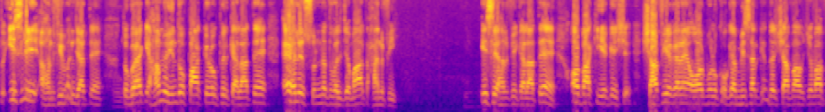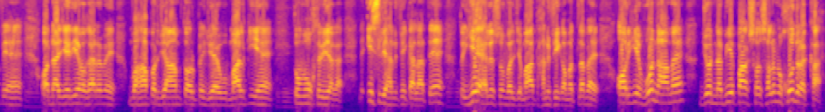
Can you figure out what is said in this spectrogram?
तो इसलिए हनफी बन जाते हैं। तो गोया कि हम हिंदो पाक के लोग फिर कहलाते हैं, अहल सुन्नत वल जमात हनफी। इसलिए हनफी कहलाते हैं। और बाकी ये कि शाफी अगर हैं, और मुल्कों के मिस्र के अंदर शाफा शफाफे हैं, और नाइजेरिया वगैरह में वहाँ पर जो आमतौर पर जो है वो मालकी हैं तो वो मुख्तलि जगह इसलिए हनफी कहलाते हैं। तो ये अहल जमात हनफी का मतलब है। और ये वो नाम है जो नबी पाक वसल्लम ने खुद रखा है।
